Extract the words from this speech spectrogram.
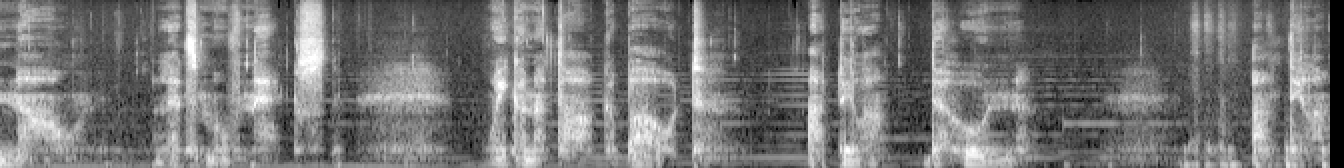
Now, let's move next. We're gonna talk about Attila the Hun. Attila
